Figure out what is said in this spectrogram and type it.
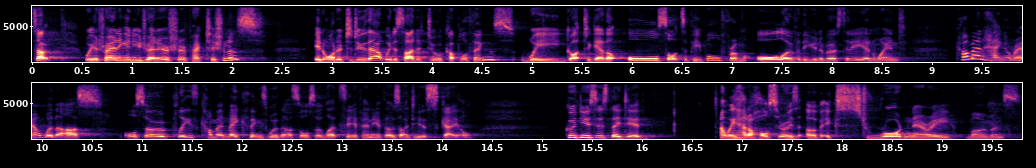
So we are training a new generation of practitioners. In order to do that, we decided to do a couple of things. We got together all sorts of people from all over the university and went, come and hang around with us. Also, please come and make things with us. Also, let's see if any of those ideas scale. Good news is they did. And we had a whole series of extraordinary moments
